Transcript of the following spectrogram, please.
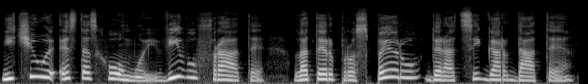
Ni ĉiuj estas homoi, vivu frate, la ter prosperu deraci gardate.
